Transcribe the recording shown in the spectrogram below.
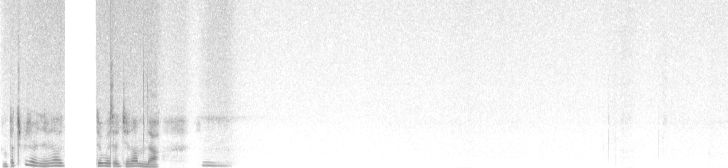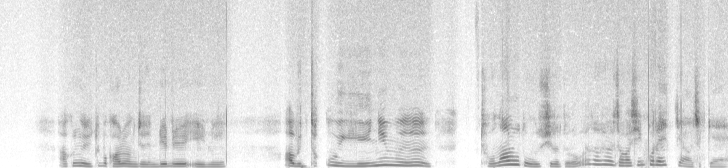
눈빠치면서 내가 되고 해서 죄송합니다. 음. 아 그리고 유튜브 가로 형제 리를 일이 아 왜 자꾸 이님은 전화로도 오시더라고요. 사실 제가 신고를 했죠 어저께.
